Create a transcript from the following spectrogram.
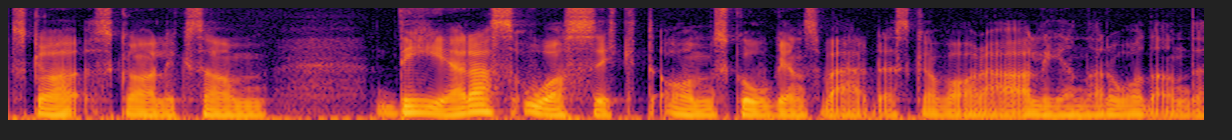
ska, ska liksom deras åsikt om skogens värde ska vara allenarådande.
